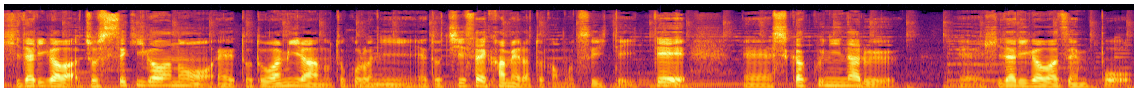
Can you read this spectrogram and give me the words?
左側助手席側の、えーと、ドアミラーのところに、えーと、小さいカメラとかもついていて、えー、視覚になる、えー、左側前方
